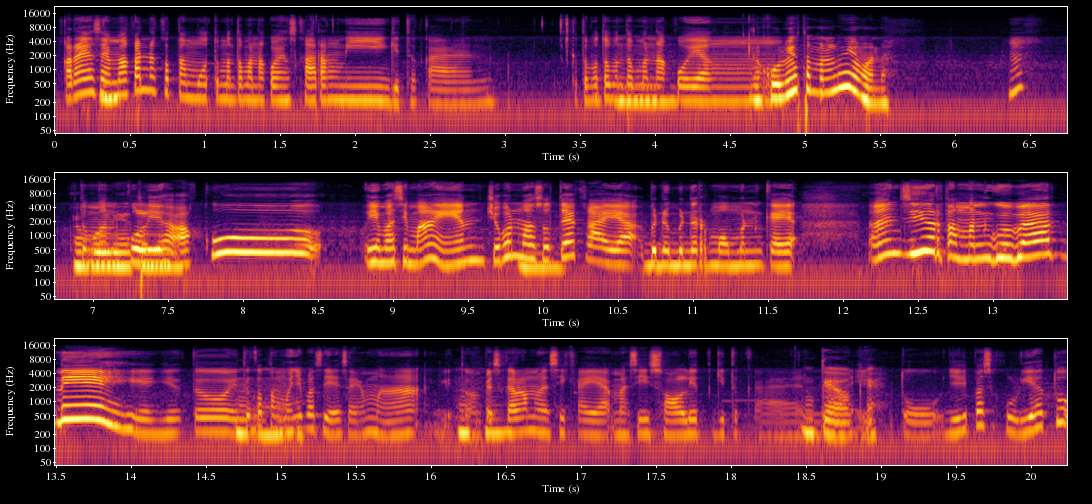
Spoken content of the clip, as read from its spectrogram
karena SMA kan ketemu teman-teman aku yang sekarang nih gitu kan. Ketemu teman-teman aku yang Nah, kuliah temen lu yang mana? Hmm? Yang teman kuliah, temen- aku ya masih main. Cuman maksudnya kayak bener-bener momen kayak anjir teman gue banget nih. Kayak gitu. Itu ketemunya pas di SMA gitu. Sampai sekarang masih kayak masih solid gitu kan. Oke, Nah, oke. itu. Jadi pas kuliah tuh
